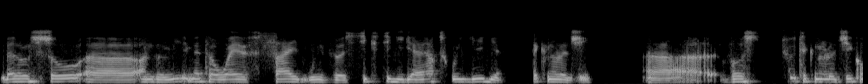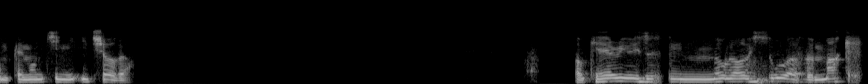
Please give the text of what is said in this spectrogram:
but also uh, on the millimeter wave side with the 60 gigahertz WiGig technology. Uh, those two technology complementing each other. Okay, here is an overview of the market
